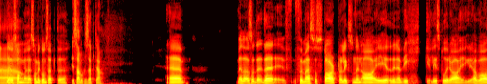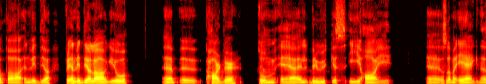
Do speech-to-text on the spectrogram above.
Det er jo samme, samme konseptet. I samme konsept, ja. Uh, men altså, det, det, for meg så starta liksom den AI, den virkelig store AI-greia, var da Nvidia For Nvidia lager jo eh, hardware som er, brukes i AI. Eh, altså de har egne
